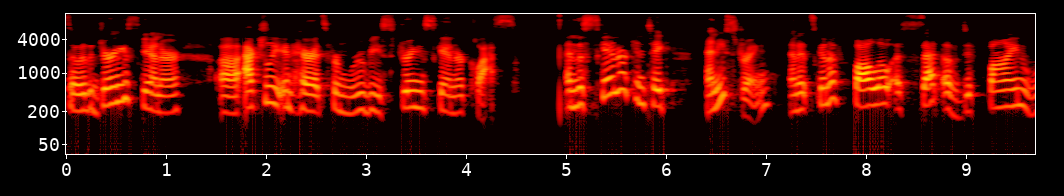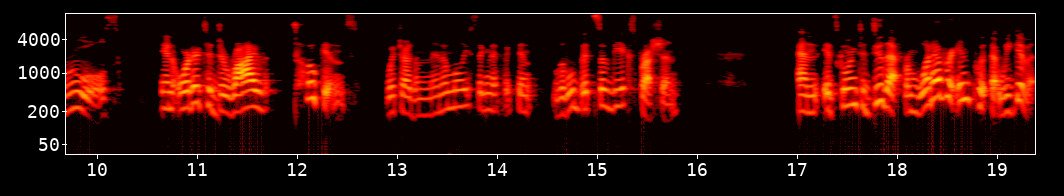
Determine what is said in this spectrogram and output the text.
so the Journey Scanner uh, actually inherits from Ruby's string scanner class. And the scanner can take any string, and it's going to follow a set of defined rules in order to derive tokens, which are the minimally significant little bits of the expression. And it's going to do that from whatever input that we give it.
